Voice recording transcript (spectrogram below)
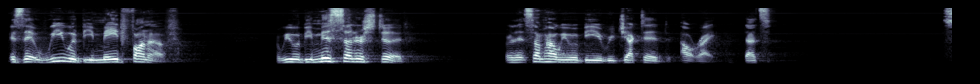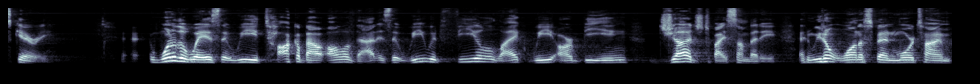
is that we would be made fun of, or we would be misunderstood, or that somehow we would be rejected outright. That's scary. One of the ways that we talk about all of that is that we would feel like we are being judged by somebody. And we don't want to spend more time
